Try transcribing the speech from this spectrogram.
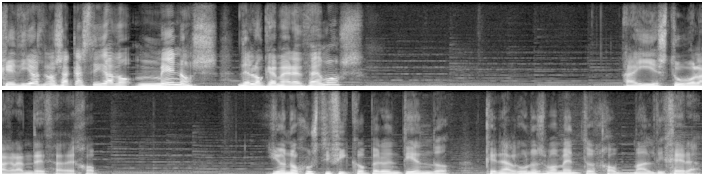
que Dios nos ha castigado menos de lo que merecemos? Ahí estuvo la grandeza de Job. Yo no justifico, pero entiendo que en algunos momentos Job maldijera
